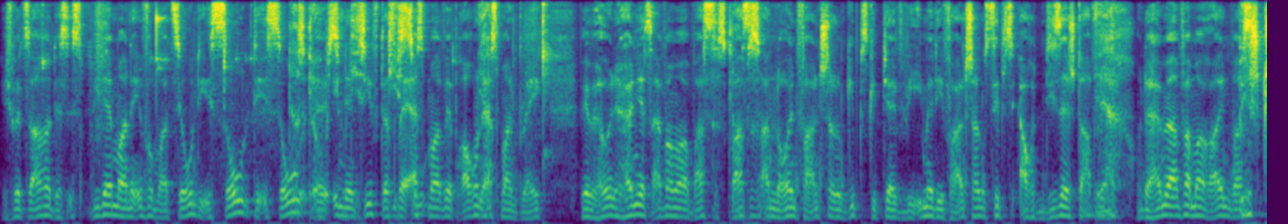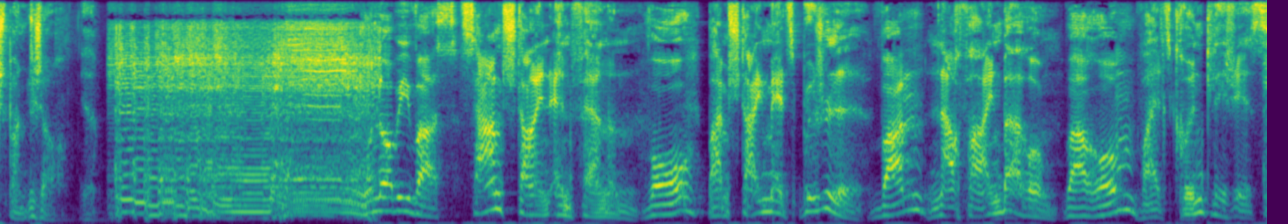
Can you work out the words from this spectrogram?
ich würde sagen, das ist wieder mal eine Information, die ist so, die ist so Das äh, intensiv, dass wir so- erstmal, wir brauchen Ja. erstmal einen Break. Wir hören, jetzt einfach mal, was, was es an neuen Veranstaltungen gibt. Es gibt ja wie immer die Veranstaltungstipps auch in dieser Staffel. Ja. Und da hören wir einfach mal rein, was. Bin ich gespannt. Ich auch. Ja. Und Nobby, was? Zahnstein entfernen. Wo? Beim Steinmetz Büschel. Wann? Nach Vereinbarung. Warum? Weil's gründlich ist.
